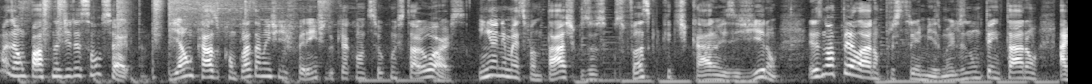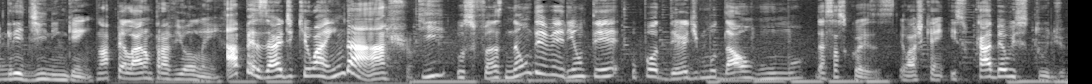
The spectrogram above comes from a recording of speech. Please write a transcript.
mas é um passo na direção certa. E é um caso completamente diferente do que aconteceu com Star Wars. Em Animais Fantásticos, os, fãs que criticaram e exigiram, eles não apelaram para o extremismo, eles não tentaram agredir ninguém, não apelaram para a violência. Apesar de que eu ainda acho que os fãs não deveriam ter o poder de mudar o rumo dessas coisas. Eu acho que é, isso cabe ao estúdio.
